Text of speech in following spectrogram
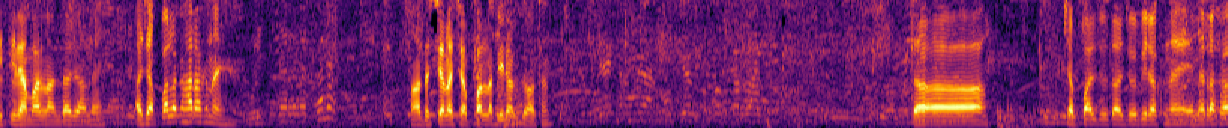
इसलिए हमारा अंदर जाना है। अच्छा चप्पल कहाँ रखना है? हाँ तो चला चप्पल अभी रख दो तो चप्पल जूता जो भी रखना है इन्हें रखा।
